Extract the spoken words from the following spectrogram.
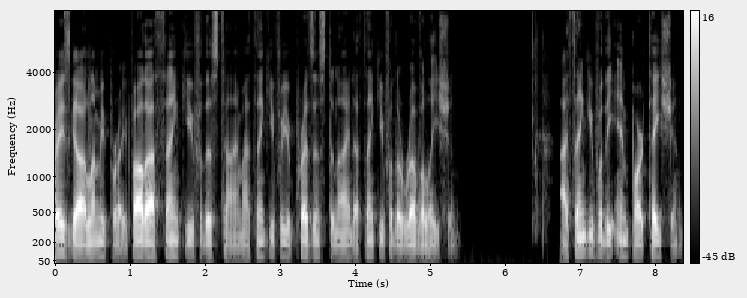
Praise God. Let me pray. Father, I thank you for this time. I thank you for your presence tonight. I thank you for the revelation. I thank you for the impartation.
